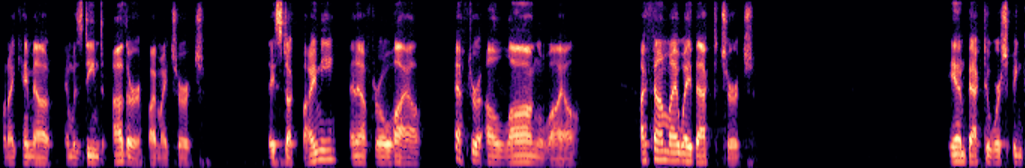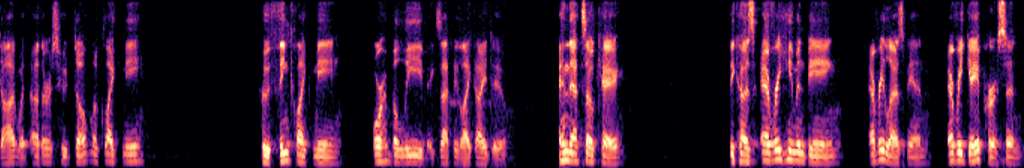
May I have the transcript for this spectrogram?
when I came out and was deemed other by my church. They stuck by me, and after a while, after a long while, I found my way back to church and back to worshiping God with others who don't look like me, who think like me, or believe exactly like I do. And that's okay Because every human being, every lesbian, every gay person,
